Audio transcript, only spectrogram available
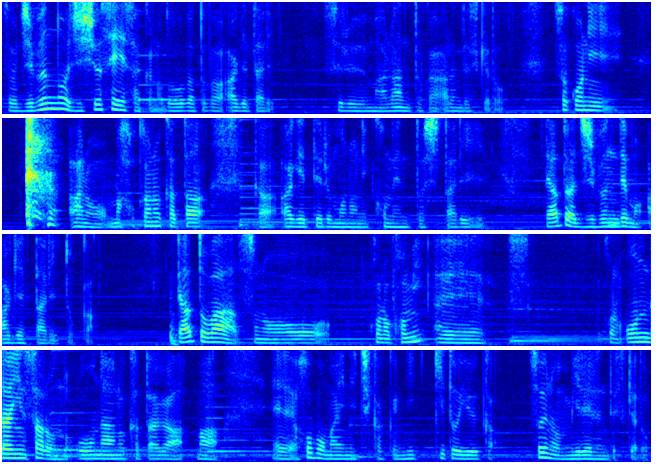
そう自分の自主制作の動画とかを上げたりする、まあ、欄とかあるんですけどそこに あの、まあ、他の方が上げてるものにコメントしたりであとは自分でも上げたりとか。であとはそのこのコミ、えーこのオンラインサロンのオーナーの方が、まあえーほぼ毎日書く日記というかそういうのを見れるんですけど。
